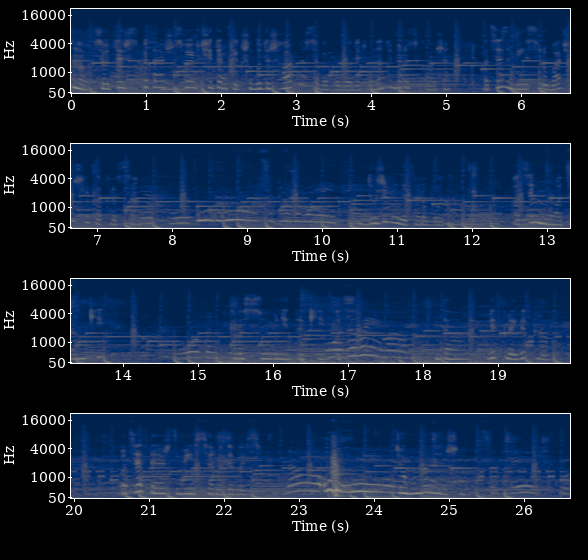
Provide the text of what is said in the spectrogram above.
синок. Це ти ж спитаєш у своєї вчительки, якщо будеш гарно себе поводити, вона тобі розкаже. А це з бісеру, бачиш, яка краса? Ого, це дуже велике. Дуже велика робота. А це мотанки, там. красуні такі. О, диви, мам. да. Відкрий, відкрий. Оце теж з бісеру, дивись. Да, ого. Тьому обережно. Сердечко.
